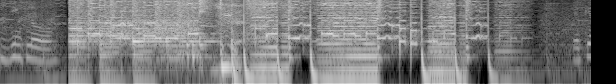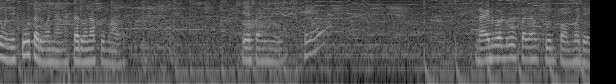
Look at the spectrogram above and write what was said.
जिंकलो इसके म्हणजे तू Saravana Saravana Kumar yes I know नाईट बॉट वो कला फुल फॉर्म मध्ये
